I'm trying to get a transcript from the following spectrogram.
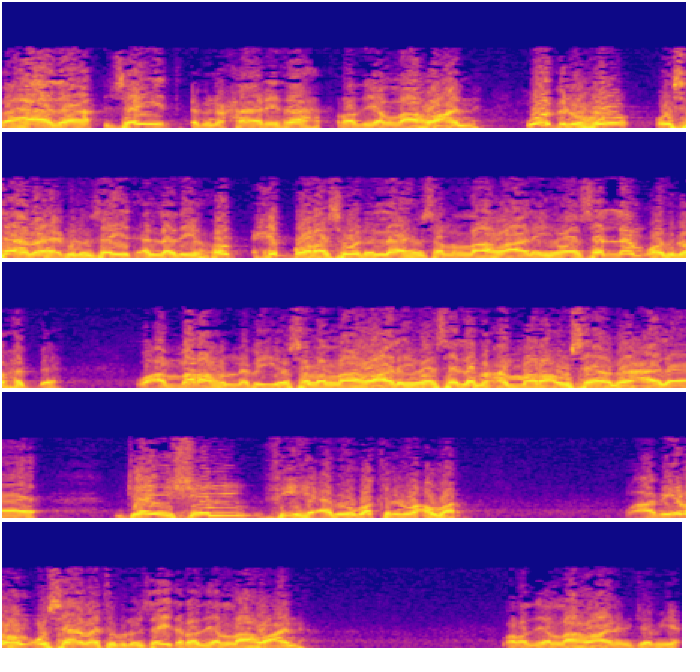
فهذا زيد بن حارثة رضي الله عنه. وابنه أسامة بن زيد الذي حب, حب رسول الله صلى الله عليه وسلم وابن حبه. وأمره النبي صلى الله عليه وسلم أمر أسامة على جيش فيه أبو بكر وعمر وأميرهم أسامة بن زيد رضي الله عنه ورضي الله عن الجميع.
